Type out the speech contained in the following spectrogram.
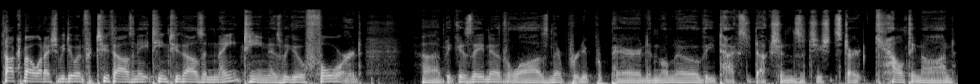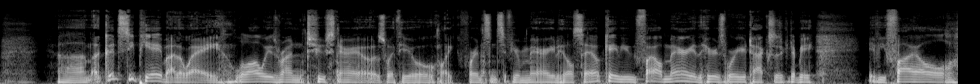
talk about what I should be doing for 2018, 2019 as we go forward? Uh, because they know the laws and they're pretty prepared and they'll know the tax deductions that you should start counting on um, a good CPA, by the way, will always run two scenarios with you. Like, for instance, if you're married, he'll say, okay, if you file married, here's where your taxes are going to be. If you file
